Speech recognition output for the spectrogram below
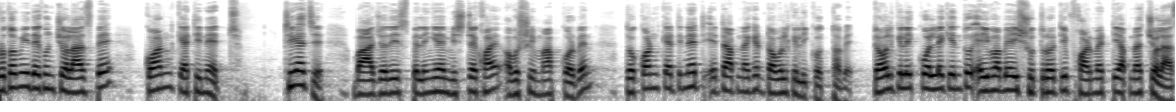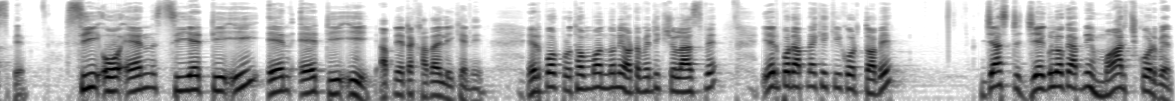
প্রথমেই দেখুন চলে আসবে কনক্যাটিনেট ঠিক আছে? বা যদি স্পেলিংয়ে মিস্টেক হয়, অবশ্যই মাফ করবেন। তো কনক্যাটিনেট এটা আপনাকে ডবল ক্লিক করতে হবে। ডবল ক্লিক করলে কিন্তু এইভাবে এই সূত্রটি ফরম্যাটটি আপনার চলে আসবে। C O N C A T E N A T E আপনি এটা খাতায় লিখে নিন। এরপর প্রথম বন্ধনী অটোমেটিক চলে আসবে। এরপর আপনাকে কি করতে হবে? জাস্ট যেগুলোকে আপনি মার্চ করবেন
